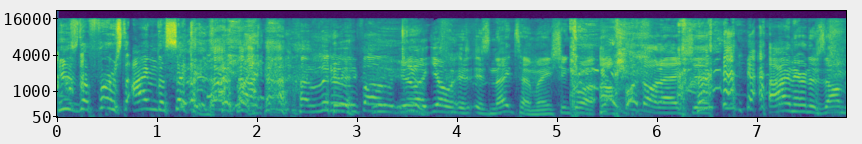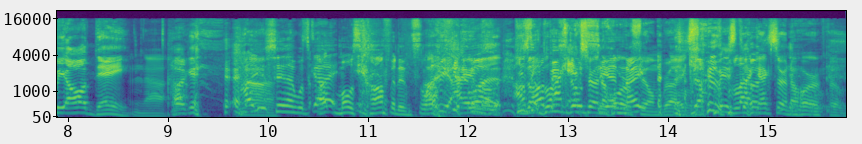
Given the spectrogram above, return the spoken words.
He's the first. I'm the second. I literally followed You're like, yo, it's, it's nighttime, man. You shouldn't go out. Oh, fuck all that shit. I ain't heard a zombie all day. Nah. Okay. How do you say that with guy- utmost confidence? Like, I am What? a- He's a black extra in a horror film, bro. He's a black extra in a horror film.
